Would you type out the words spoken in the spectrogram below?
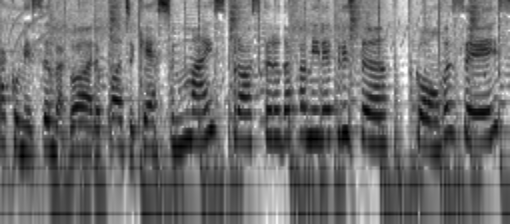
Tá começando agora o podcast mais próspero da família cristã. Com vocês,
